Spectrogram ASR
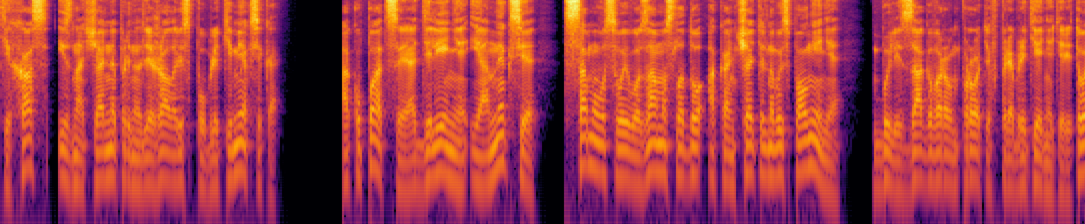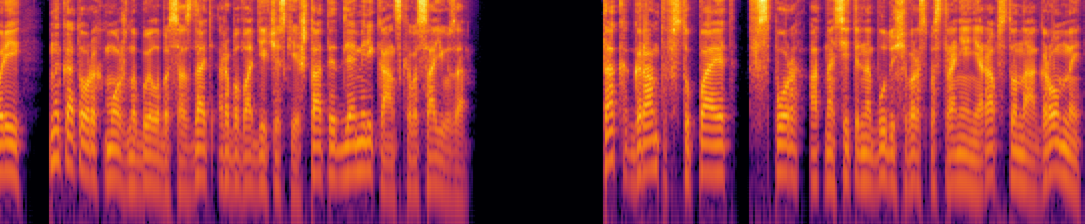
Техас изначально принадлежал Республике Мексика. Оккупация, отделение и аннексия с самого своего замысла до окончательного исполнения были заговором против приобретения территорий, на которых можно было бы создать рабовладельческие штаты для Американского Союза. Так Грант вступает в спор относительно будущего распространения рабства на огромной,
